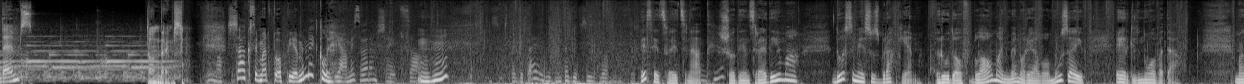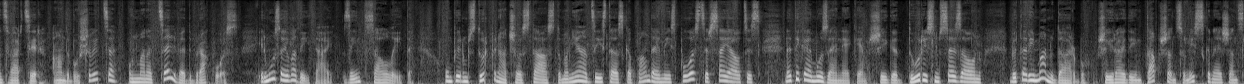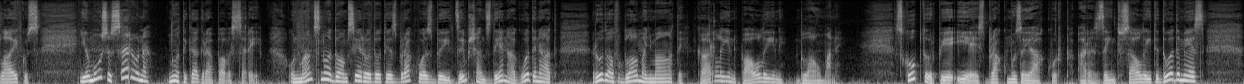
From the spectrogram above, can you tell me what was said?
Tandems. Tandems. Sāksim ar to pieminekli. Jā, mēs varam šeit sākt. Mm -hmm. Tagad aizvedu, un tagad izdomāju. Esiet sveicināti! Šodienas raidījumā dosimies uz Brakiem, Rudolfa Blaumaņa memoriālo muzeju Ērgļu novadā. Mans vārds ir Anna Bušvica, un mana ceļvede Brakos ir muzeja vadītāja Zinta Saulīte. Un pirms turpināt šo stāstu, man jāatzīstās, ka pandēmijas posts ir sajaucis ne tikai muzejniekiem šī gada turismu sezonu, bet arī manu darbu, šī raidījuma tapšanas un izskanēšanas laikus, jo mūsu saruna notika agrā pavasarī, un mans nodoms ierodoties Brakos bija dzimšanas dienā godināt Rudolfa Blaumaņa māti Karlīni Paulīni Blaumani. Skulptūra pie ieejas Braku muzejā, kurp ar zintu saulīti dodamies,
